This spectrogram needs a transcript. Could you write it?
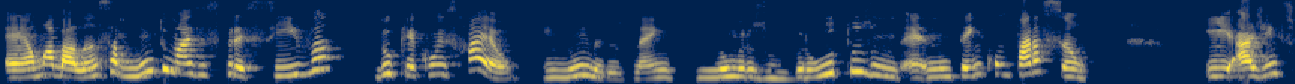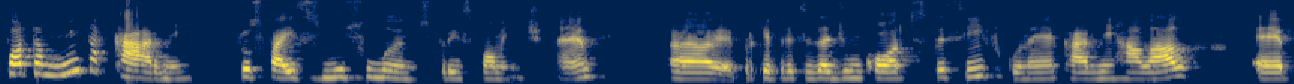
é uma balança muito mais expressiva do que com Israel, em números, né? Em números brutos, é, não tem comparação. E a gente exporta muita carne para os países muçulmanos, principalmente, né? Uh, porque precisa de um corte específico, né? Carne halal é,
